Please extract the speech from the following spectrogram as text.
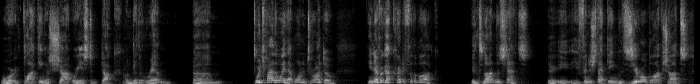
or blocking a shot where he has to duck under the rim. Um, which, by the way, that one in Toronto, he never got credit for the block. It's not in the stats. He, he finished that game with zero block shots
